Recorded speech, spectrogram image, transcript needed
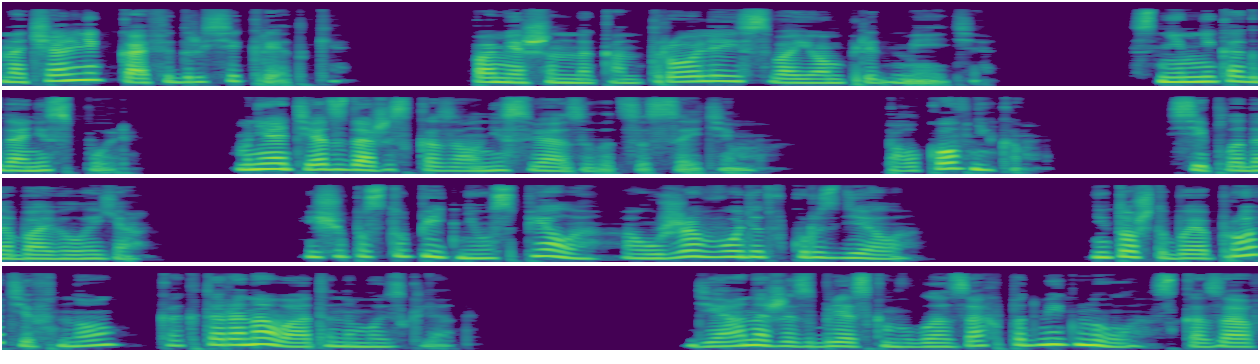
Начальник кафедры секретки. Помешан на контроле и своем предмете. С ним никогда не спорь. Мне отец даже сказал не связываться с этим. Полковником?» — сипло добавила я. Еще поступить не успела, а уже вводят в курс дела. Не то чтобы я против, но как-то рановато, на мой взгляд. Диана же с блеском в глазах подмигнула, сказав,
